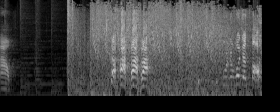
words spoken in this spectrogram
อ้าว กว่าจะต่อย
